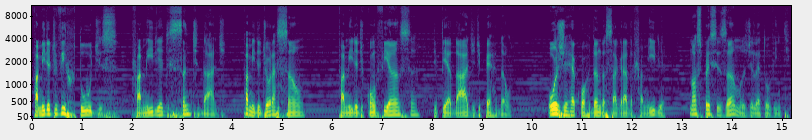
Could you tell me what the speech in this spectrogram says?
família de virtudes, família de santidade, família de oração, família de confiança, de piedade, de perdão. Hoje, recordando a Sagrada Família, nós precisamos, dileto ouvinte,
